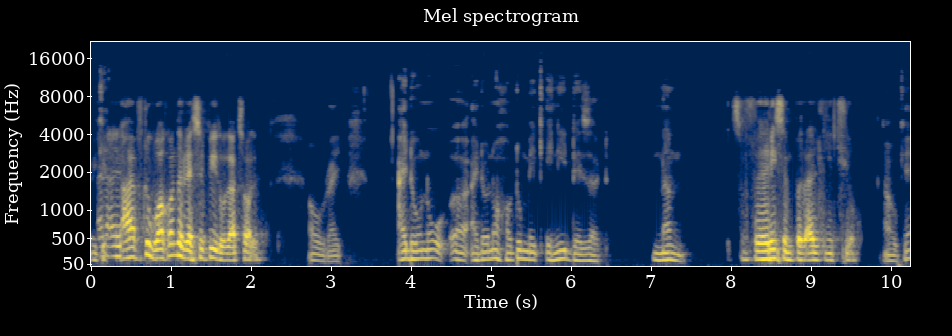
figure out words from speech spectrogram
we can I, I have to work on the recipe though, that's all. oh right i don't know uh, i don't know how to make any dessert none It's very simple. I'll teach you. okay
